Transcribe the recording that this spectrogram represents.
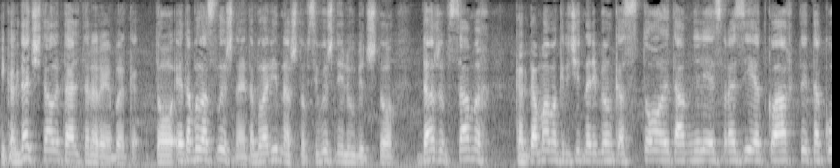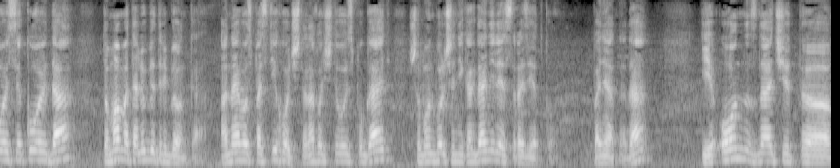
И когда читал это Альтер Ребе, то это было слышно, это было видно, что Всевышний любит, что даже в самых когда мама кричит на ребенка, стой там, не лезь в розетку, ах ты такой секой, да, то мама-то любит ребенка. Она его спасти хочет, она хочет его испугать, чтобы он больше никогда не лез в розетку. Понятно, да? И он, значит, э,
